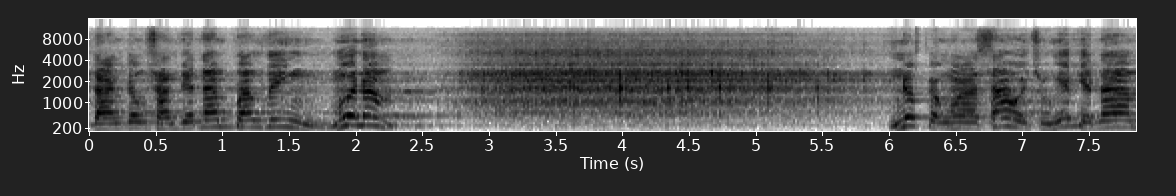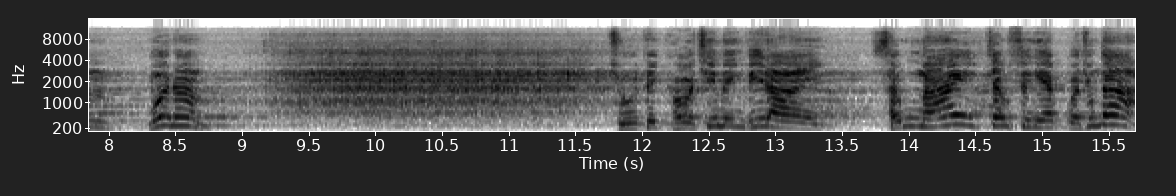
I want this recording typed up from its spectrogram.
Đảng Cộng sản Việt Nam quang vinh muôn năm. Nước Cộng hòa xã hội chủ nghĩa Việt Nam muôn năm. Chủ tịch Hồ Chí Minh vĩ đại sống mãi trong sự nghiệp của chúng ta.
